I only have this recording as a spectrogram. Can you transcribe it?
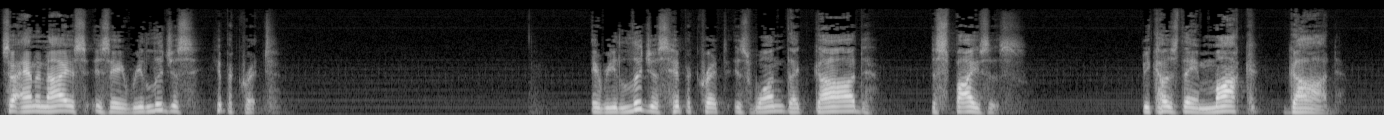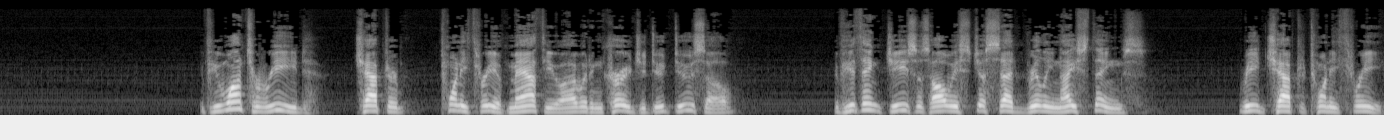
So Ananias is a religious hypocrite. A religious hypocrite is one that God despises because they mock God. If you want to read chapter 23 of Matthew, I would encourage you to do so. If you think Jesus always just said really nice things, read chapter 23.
